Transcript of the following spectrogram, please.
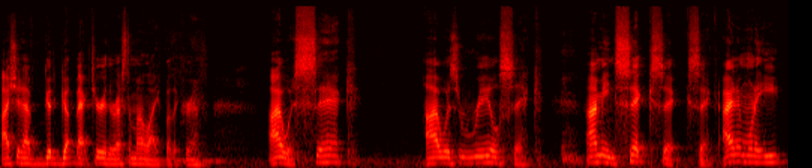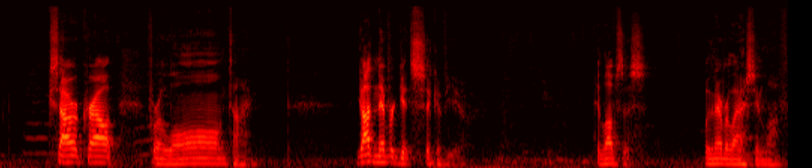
I should have good gut bacteria the rest of my life, Brother Krim. I was sick. I was real sick. I mean, sick, sick, sick. I didn't want to eat sauerkraut for a long time. God never gets sick of you, He loves us with an everlasting love.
